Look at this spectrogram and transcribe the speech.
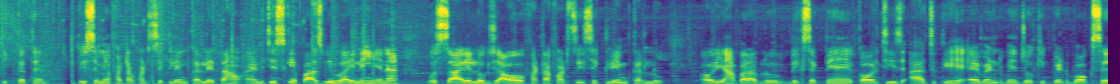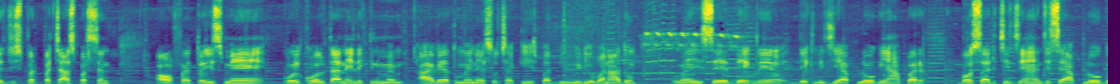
दिक्कत है? तो इसे मैं फटाफट से क्लेम कर लेता हूँ। एंड जिसके पास भी भाई नहीं है ना, वो सारे लोग जाओ, फटाफट से इसे क्लेम कर लो। और यहाँ पर आप लोग देख सकते हैं, एक और चीज़ आ चुकी है इवेंट में, जो कि पेट बॉक्स है, जिस पर पचास परसेंट ऑफ़ है। तो इसमें कोई खोलता नहीं, लेकिन मैं आ गया तो मैंने सोचा कि इस पर भी वीडियो बना दूँ। तो मैं इसे देख ले देख लीजिए आप लोग, यहाँ पर बहुत सारी चीज़ें हैं जिसे आप लोग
